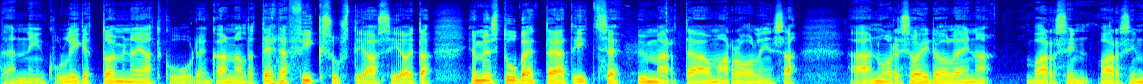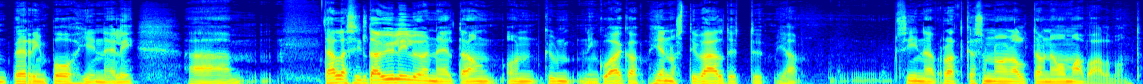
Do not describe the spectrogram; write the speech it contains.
tämän niin kuin liiketoiminnan jatkuvuuden kannalta tehdä fiksusti asioita. Ja myös tubettajat itse ymmärtää oman roolinsa ää, nuorisoidoleina varsin, varsin perin pohjin, eli ää, tällaisilta ylilyönneiltä on, on kyllä niin kuin aika hienosti vältytty ja siinä ratkaisuna on ollut tämmöinen oma valvonta.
